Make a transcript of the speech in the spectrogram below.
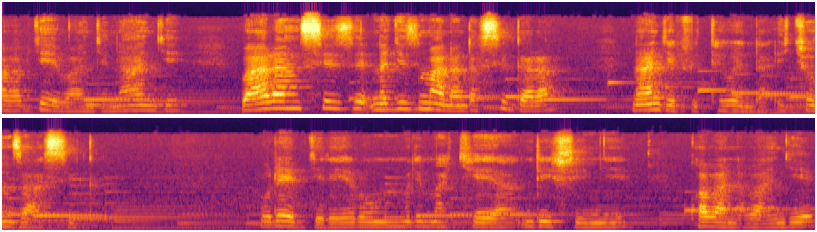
ababyeyi banjye nanjye baransize nagize imana ndasigara nanjye mfite wenda icyo nzasiga. Urebye rero muri makeya ndishimye ko abana banjye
